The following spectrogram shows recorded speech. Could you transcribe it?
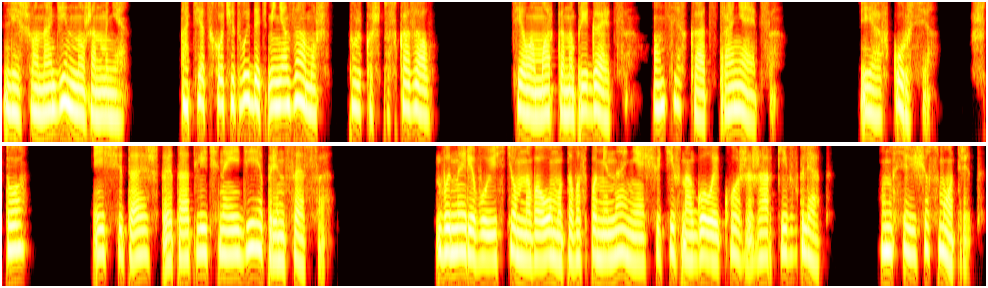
Лишь он один нужен мне. Отец хочет выдать меня замуж, только что сказал. Тело Марка напрягается. Он слегка отстраняется. Я в курсе. Что? И считаешь, что это отличная идея, принцесса? Выныриваю из темного омута воспоминаний, ощутив на голой коже жаркий взгляд. Он все еще смотрит.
